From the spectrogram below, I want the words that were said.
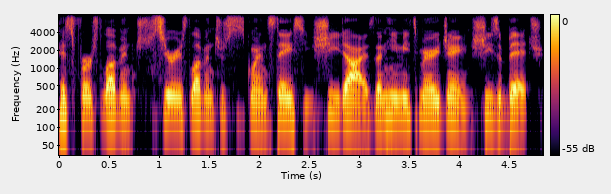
His first love in- serious love interest is Gwen Stacy. She dies. Then he meets Mary Jane. She's a bitch.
